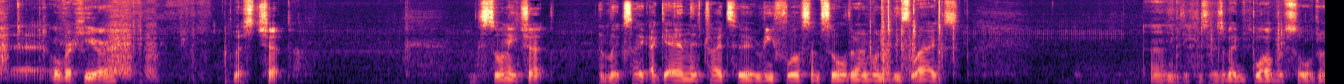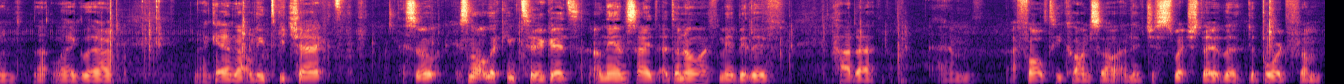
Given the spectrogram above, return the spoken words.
uh, over here, this chip, the Sony chip, it looks like again they've tried to reflow some solder on one of these legs. And you can see there's a big blob of solder on that leg there. Again, that'll need to be checked. So it's not looking too good on the inside. I don't know if maybe they've had a um, a faulty console and they've just switched out the, the board from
